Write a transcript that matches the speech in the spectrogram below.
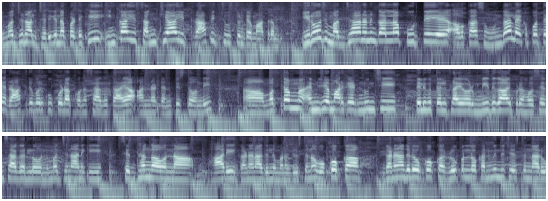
నిమజ్జనాలు జరిగినప్పటికీ ఇంకా ఈ సంఖ్య ఈ ట్రాఫిక్ చూస్తుంటే మాత్రం ఈరోజు మధ్యాహ్నం కల్లా పూర్తి అయ్యే అవకాశం ఉందా? లేకపోతే రాత్రి వరకు కూడా కొనసాగుతాయా అన్నట్టు అనిపిస్తోంది. మొత్తం ఎంజే మార్కెట్ నుంచి తెలుగు తెల్ ఫ్లైఓవర్ మీదుగా ఇప్పుడు హుస్సేన్ సాగర్లో నిమజ్జనానికి సిద్ధంగా ఉన్న భారీ గణనాథుల్ని మనం చూస్తున్నాం. ఒక్కొక్క గణనాథుడు ఒక్కొక్క రూపంలో కనువిందు చేస్తున్నారు.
